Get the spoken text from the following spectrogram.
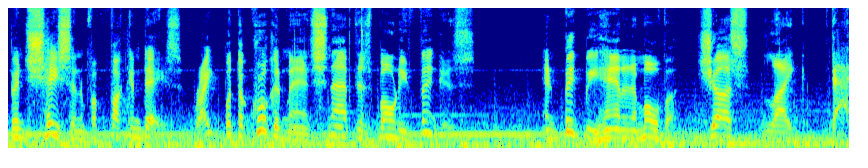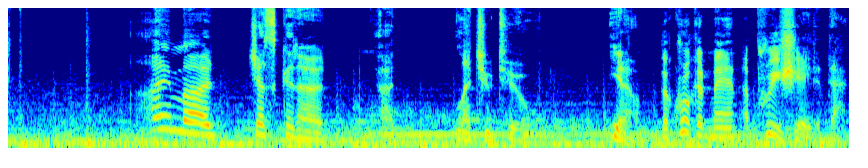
Been chasing him for fucking days, right? But the Crooked Man snapped his bony fingers, and Bigby handed him over, just like that. I'm, uh, just gonna, uh, let you two, you know. The Crooked Man appreciated that.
